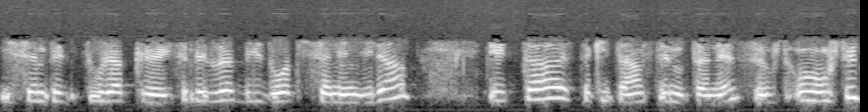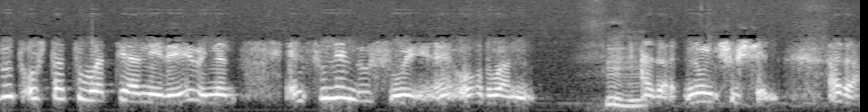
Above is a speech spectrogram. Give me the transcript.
izenpeturak, eh, izenpeturak bilduak izanen dira, eta ez dakit ahazten dutan ez, uste, dut ostatu batean ere, baina entzunen duzu, eh, orduan. Mhm. Ada, nun txusen. Ada,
